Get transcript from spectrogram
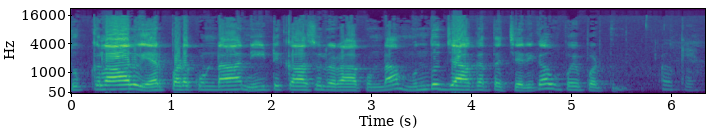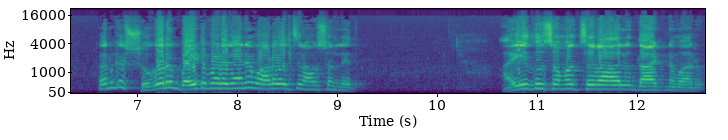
శుక్లాలు ఏర్పడకుండా నీటి కాసులు రాకుండా ముందు జాగ్రత్త చర్యగా ఉపయోగపడుతుంది. కనుక షుగర్ బయటపడగానే వాడవలసిన అవసరం లేదు. ఐదు సంవత్సరాలు దాటిన వారు.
